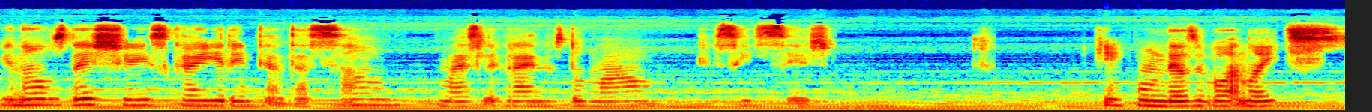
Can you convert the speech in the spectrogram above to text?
E não os deixeis cair em tentação, mas livrai-nos do mal, que assim seja. Fiquem com Deus e boa noite.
